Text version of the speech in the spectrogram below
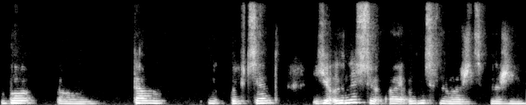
бо е, там коефіцієнт є одиницею, а одиниця належить множенню.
